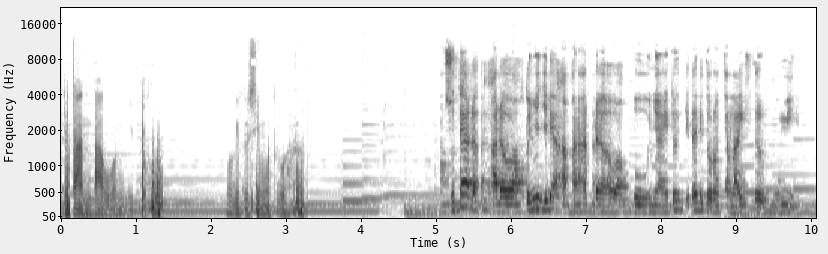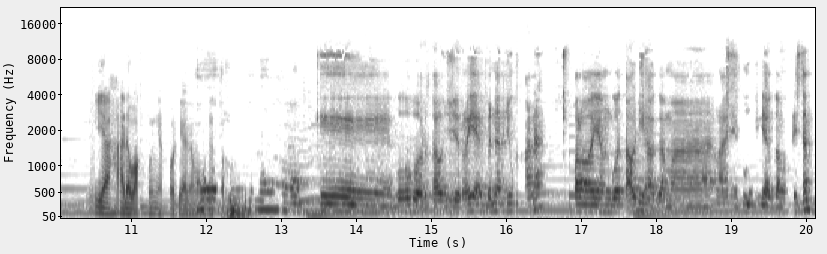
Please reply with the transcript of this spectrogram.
jutaan tahun gitu. Begitu sih menurut gua. Maksudnya ada ada waktunya jadi akan ada waktunya itu kita diturunkan lagi ke bumi. Iya, ada waktunya kalau di agama Buddha. Oh, Oke, gue baru tahu jujur. Oh iya, benar juga. Karena kalau yang gue tahu di agama lain itu mungkin di agama Kristen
